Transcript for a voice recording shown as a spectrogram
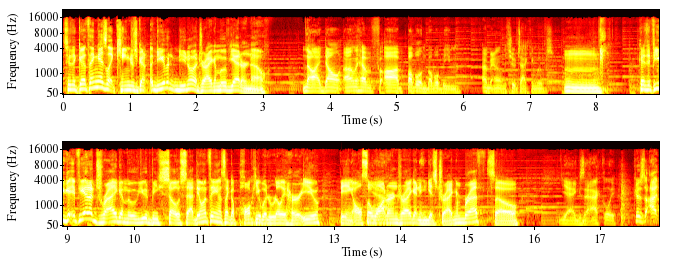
See, the good thing is like Kingdra's gonna. Do you even do you know a dragon move yet or no? No, I don't. I only have uh, Bubble and Bubble Beam. I mean, only two attacking moves. Mm. Because if you if you had a dragon move, you'd be so sad. The only thing is like a Palkia would really hurt you, being also Yeah. water and dragon, and he gets dragon breath. So Yeah, exactly. Because I,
